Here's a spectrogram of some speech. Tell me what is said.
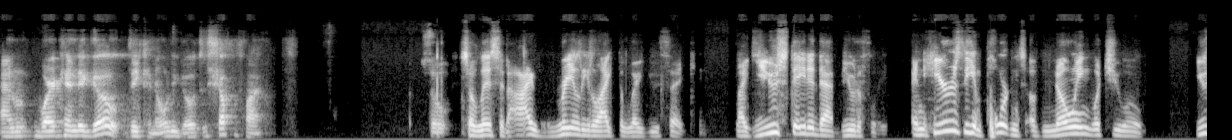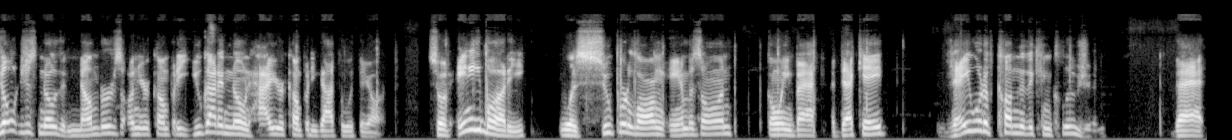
And where can they go? They can only go to Shopify. So, so listen, I really like the way you think. Like you stated that beautifully. And here's the importance of knowing what you own. You don't just know the numbers on your company, you got to know how your company got to what they are. So if anybody was super long Amazon going back a decade, they would have come to the conclusion that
